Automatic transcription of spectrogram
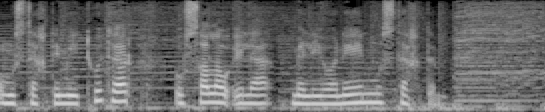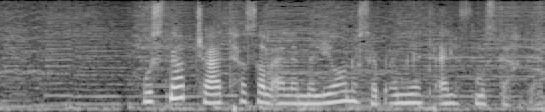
ومستخدمي تويتر وصلوا إلى مليونين مستخدم. وسناب شات حصل على مليون وسبعمية ألف مستخدم.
